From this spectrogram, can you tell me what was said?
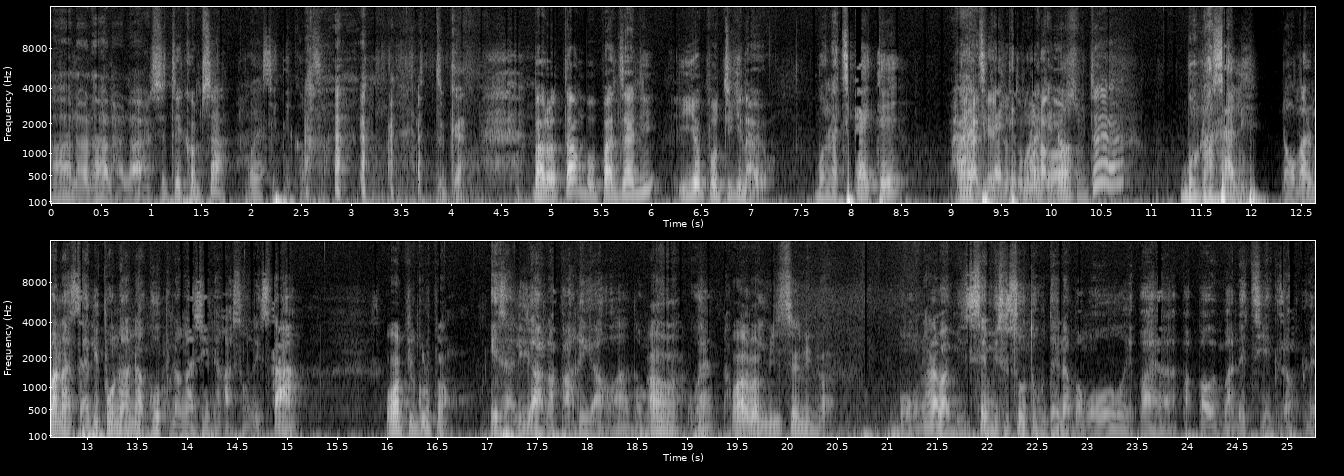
Ah là là là là, c'était comme ça. ouais c'était comme ça En tout cas. Bah, le temps pour Panzani, il y a pour Tikinayo. bon natikaki te nga natikaki te tout le mpona monde a keno consulté. hein. bon nazali normalement nazali mpona na groupe na génération de star Ouais, puis groupe. hein. ezali awa na paris awa donc Ah ouais. ouais, na Ouais, Paris. musicien, il y a. bon na na bamusicien misusu oyo tokutani na bango epa ya papa oyemba neti exemple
